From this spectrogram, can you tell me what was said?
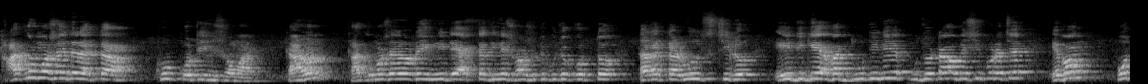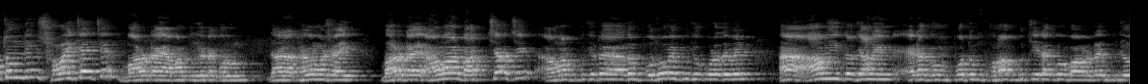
ঠাকুর মশাইদের একটা খুব কঠিন সময়। কারণ ঠাকুরমশাইরা এমনিতে একটা দিনে সরস্বতী পুজো করতো, তার একটা রুলস ছিল। এইদিকে আবার দুদিনে পুজোটাও বেশি পড়েছে এবং প্রথম দিন সবাই চাইছে, বারোটায় আমার পুজোটা করুন। দাদা ঠাকুরমশাই, বারোটায় আমার বাচ্চা আছে, আমার পুজোটা একদম প্রথমে পুজো করে দেবেন। হ্যাঁ আমি তো জানেন এরকম প্রথম খোয়াব গুছিয়ে রাখব, বারোটায় পুজো,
